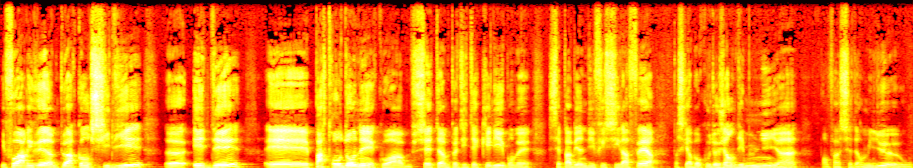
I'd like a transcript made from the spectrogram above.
il faut arriver un peu à concilier aider et pas trop donner quoi c'est un petit équilibre mais c'est pas bien difficile à faire parce qu'il y a beaucoup de gens démunis hein enfin c'est un milieu où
